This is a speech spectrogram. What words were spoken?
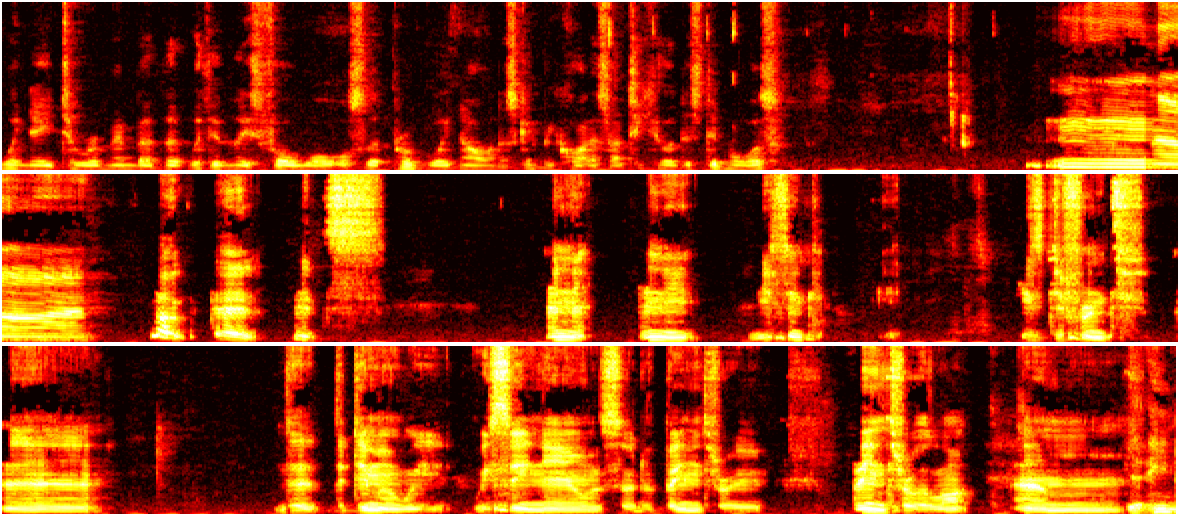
we need to remember that within these four walls, that probably no one is going to be quite as articulate as Dimmer was. No, look, it's and and you, you think he's different. Uh, the the Dimmer we, we see now has sort of been through been through a lot. Um, yeah, he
